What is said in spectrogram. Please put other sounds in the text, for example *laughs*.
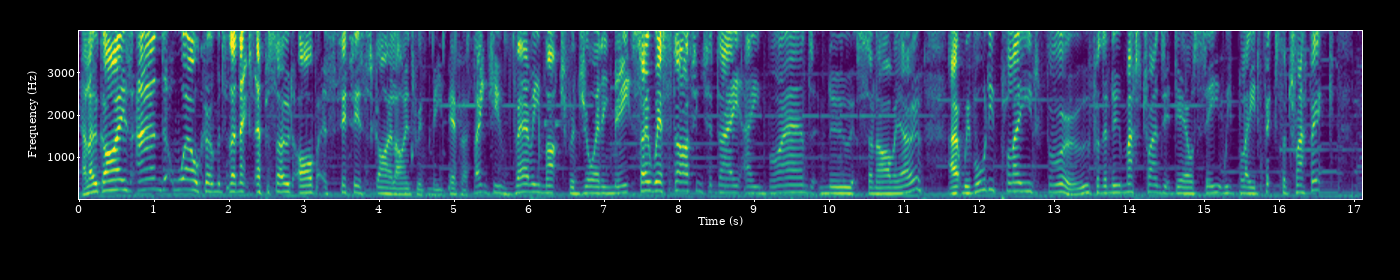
Hello, guys, and welcome to the next episode of Cities Skylines with me, Biffa. Thank you very much for joining me. So, we're starting today a brand new scenario. Uh, we've already played through for the new Mass Transit DLC, we played Fix the Traffic.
